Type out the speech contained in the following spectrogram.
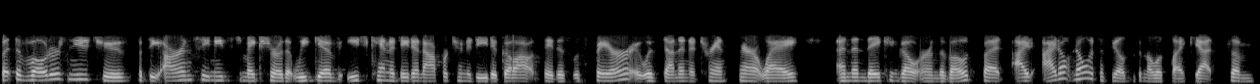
But the voters need to choose, but the RNC needs to make sure that we give each candidate an opportunity to go out and say this was fair, it was done in a transparent way, and then they can go earn the votes. But I, I don't know what the field's going to look like yet. Some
